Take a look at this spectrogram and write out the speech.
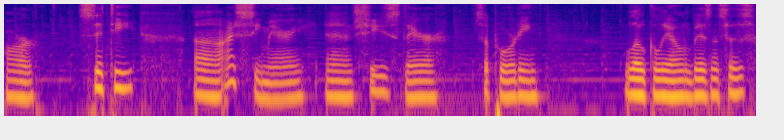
our city uh, I see Mary, and she's there supporting locally owned businesses.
